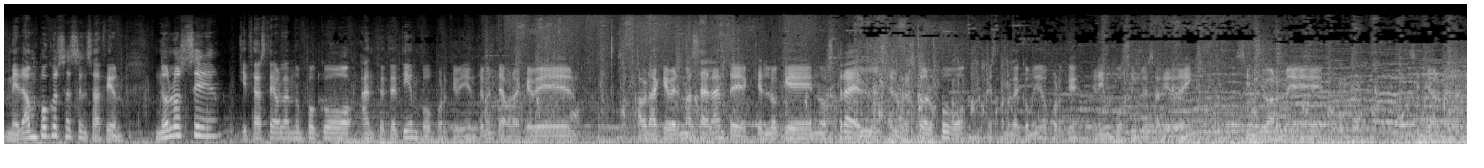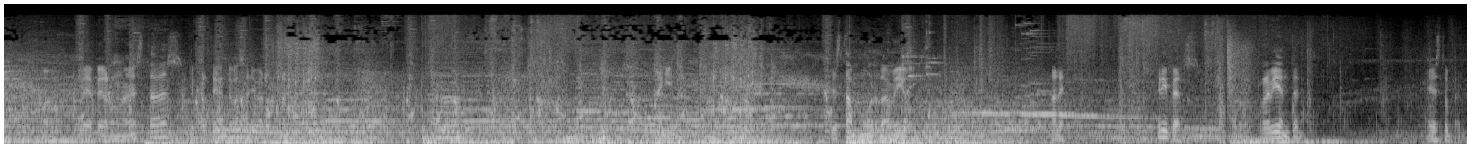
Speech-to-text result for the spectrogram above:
Me da un poco esa sensación. No lo sé, quizás esté hablando un poco antes de tiempo, porque evidentemente habrá que ver habrá que ver más adelante qué es lo que nos trae el, resto del juego. Esta me la he comido porque era imposible salir de ahí sin llevarme sin llevarme daño. Voy a pegar una de estas y parece que te vas a llevar otra. Aquí. Está muerta, amigo. Vale. Creepers. Revienten. Estupendo.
